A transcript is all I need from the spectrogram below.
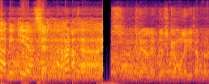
ভাবে গিয়েছে বাট দেয়ালের দেশ কেমন লেগেছে আপনার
